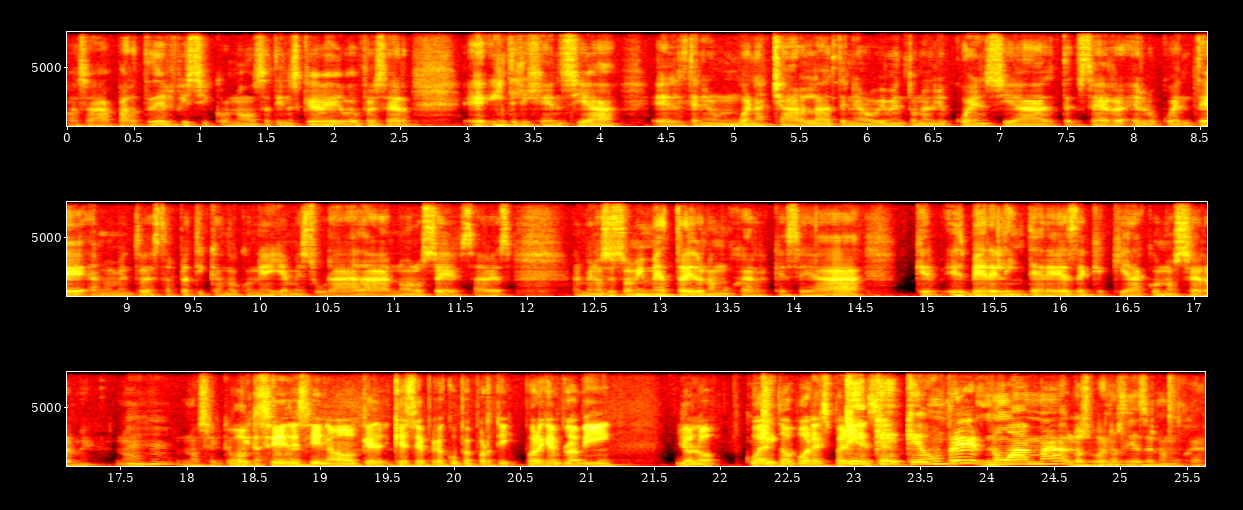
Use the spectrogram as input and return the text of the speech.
o sea, aparte del físico, ¿no? O sea, tienes que ofrecer eh, inteligencia, el tener una buena charla, tener obviamente una elocuencia, ser elocuente al momento de estar platicando con ella, mesurada, no lo sé, ¿sabes? Al menos eso a mí me ha traído una mujer, que sea, que es ver el interés de que quiera conocerme, ¿no? No sé qué O- opinas. sí, sí, no, que, que se preocupe por ti. Por ejemplo, a mí, yo lo cuento ¿Qué- por experiencia. ¿Qué, qué- qué hombre no ama los buenos días de una mujer?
